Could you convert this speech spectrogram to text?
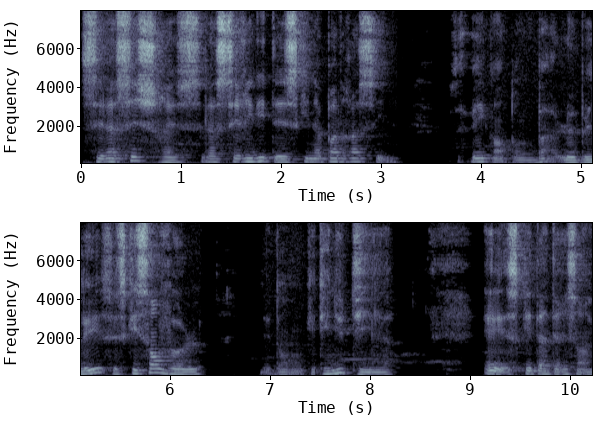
c'est la sécheresse, la stérilité, ce qui n'a pas de racine. Vous savez, quand on bat le blé, c'est ce qui s'envole, et donc est inutile. Et ce qui est intéressant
